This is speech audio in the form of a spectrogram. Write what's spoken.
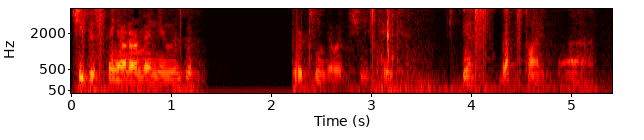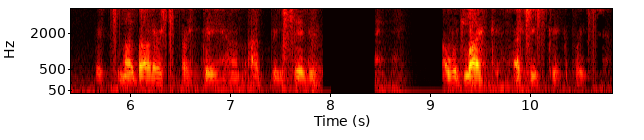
cheapest thing on our menu is a $13 cheesecake. Yes, that's fine. Uh, it's my daughter's birthday, and I've been saving. I would like a cheesecake, please.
